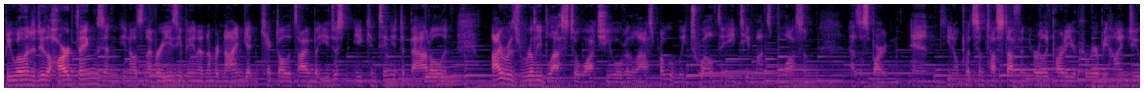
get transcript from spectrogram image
be willing to do the hard things. And you know, it's never easy being a number nine, getting kicked all the time, but you just you continued to battle. And I was really blessed to watch you over the last probably 12 to 18 months blossom as a Spartan and you know put some tough stuff in early part of your career behind you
